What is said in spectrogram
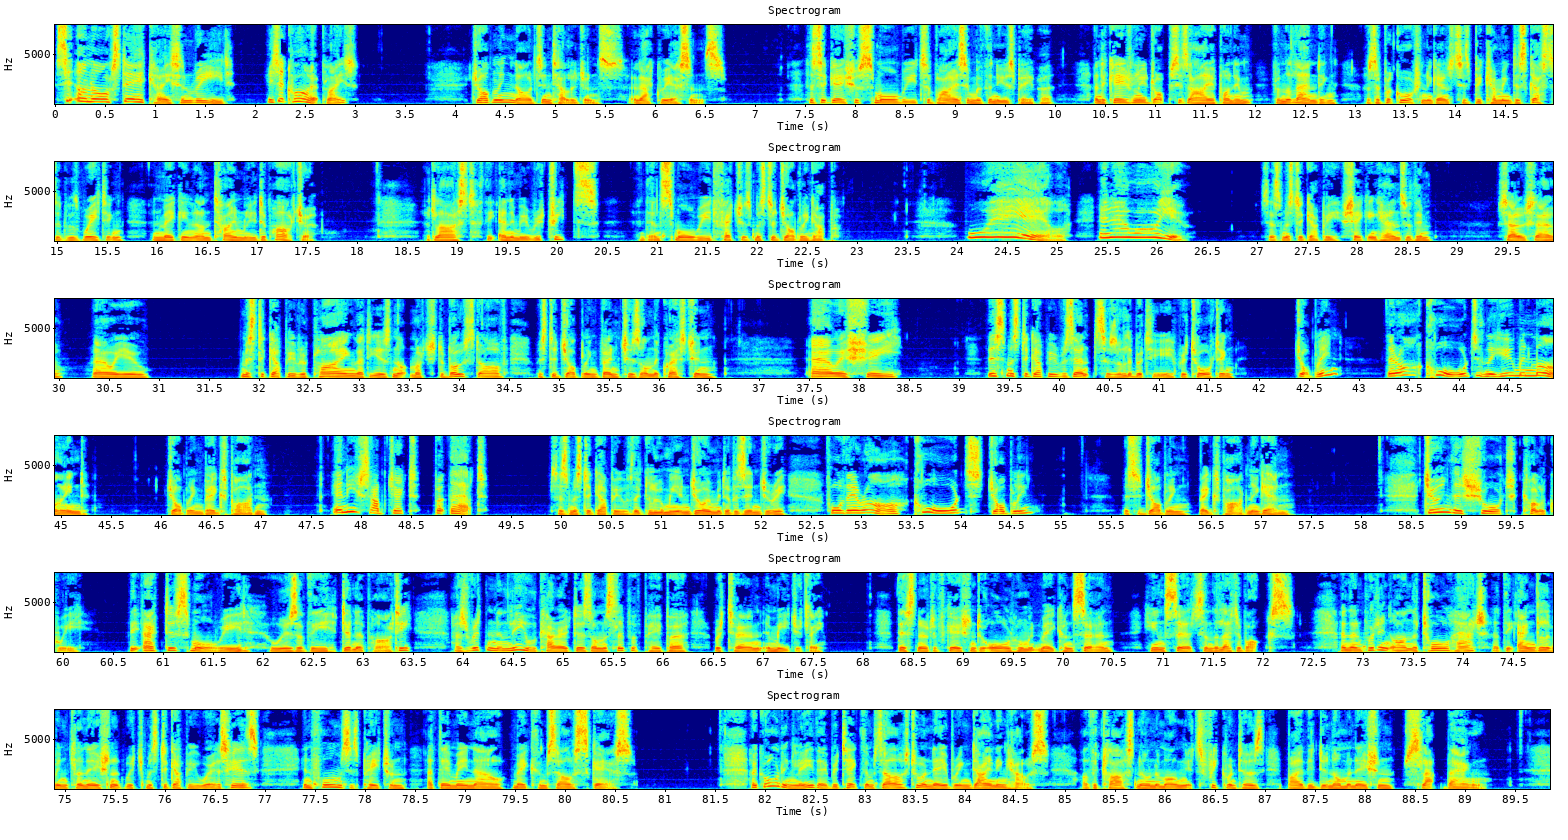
Sit on our staircase and read. It's a quiet place. Jobling nods intelligence and acquiescence. The sagacious Smallweed supplies him with the newspaper and occasionally drops his eye upon him from the landing as a precaution against his becoming disgusted with waiting and making an untimely departure. At last the enemy retreats, and then Smallweed fetches Mr. Jobling up. "Well, and how are you?" says Mr. Guppy, shaking hands with him. So so. How are you? Mr. Guppy replying that he has not much to boast of, Mr. Jobling ventures on the question, "How is she?" This Mr. Guppy resents as a liberty, retorting, "Jobling, there are chords in the human mind." Jobling begs pardon. "Any subject but that," says Mr. Guppy with a gloomy enjoyment of his injury, "for there are chords, Jobling." Mr. Jobling begs pardon again. During this short colloquy, the active Smallweed, who is of the dinner party, has written in legal characters on a slip of paper, "Return immediately." This notification to all whom it may concern he inserts in the letter box, and then putting on the tall hat at the angle of inclination at which Mr. Guppy wears his, informs his patron that they may now make themselves scarce. Accordingly, they betake themselves to a neighbouring dining-house of the class known among its frequenters by the denomination slap bang,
